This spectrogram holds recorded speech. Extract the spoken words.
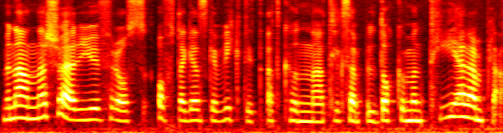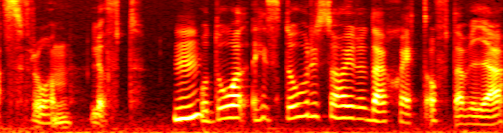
Men annars så är det ju för oss ofta ganska viktigt att kunna till exempel dokumentera en plats från luft. Mm. Och då historiskt så har ju det där skett ofta via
